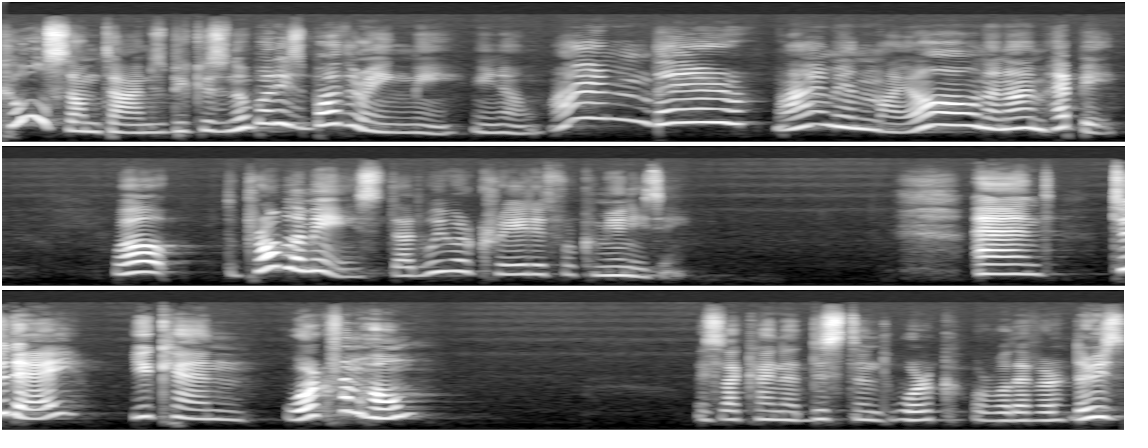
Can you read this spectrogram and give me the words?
cool sometimes because nobody's bothering me. You know, I'm there, I'm in my own, and I'm happy. Well, the problem is that we were created for community. And today, you can work from home. It's like kind of distant work or whatever. There is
